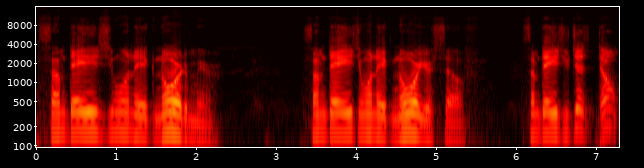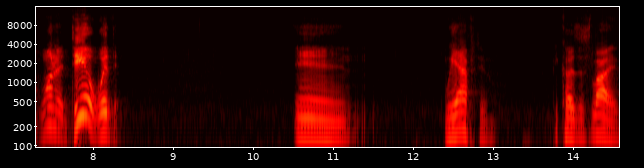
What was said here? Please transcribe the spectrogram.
Some days you want to ignore the mirror. Some days you want to ignore yourself. Some days you just don't want to deal with it. And we have to because it's life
